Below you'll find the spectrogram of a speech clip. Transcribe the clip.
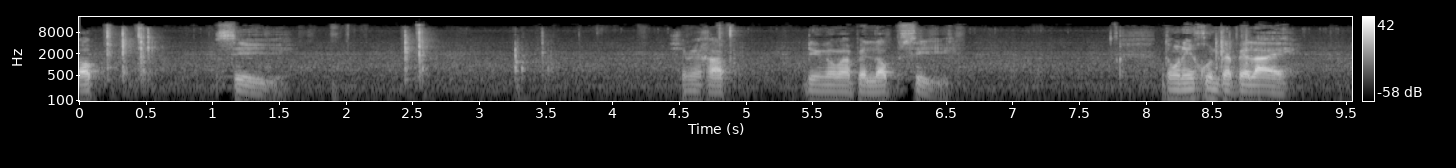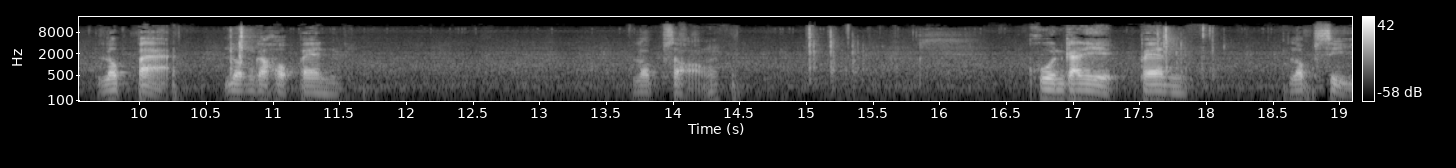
ลบสี่ใช่ไหมครับ ดึงลงมาเป็นลบสี่ตรงนี้คูณกันเป็นอะไร ลบแปดรวมกับหกเป็นลบสองคูณกันอีกเป็นลบสี่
